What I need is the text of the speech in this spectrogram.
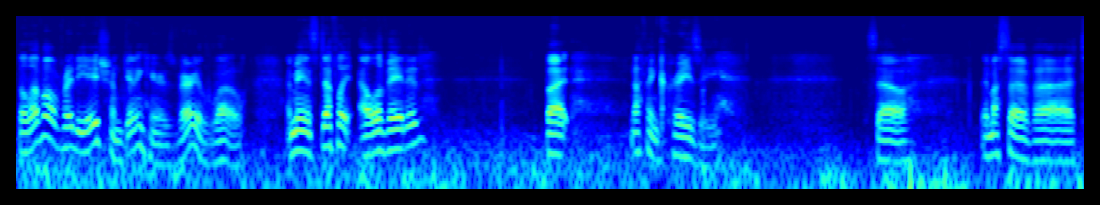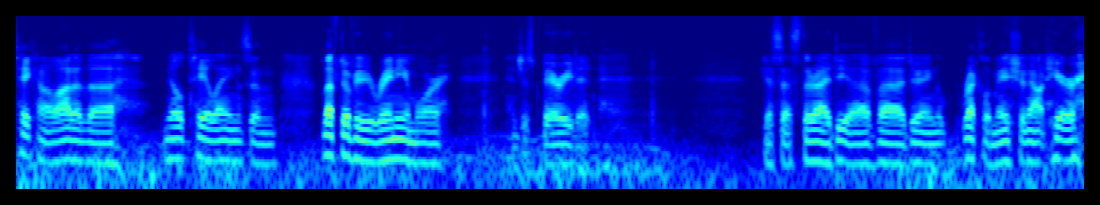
the level of radiation I'm getting here is very low. I mean, it's definitely elevated, but nothing crazy. So they must have uh, taken a lot of the mill tailings and leftover uranium ore and just buried it. I guess that's their idea of uh, doing reclamation out here.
